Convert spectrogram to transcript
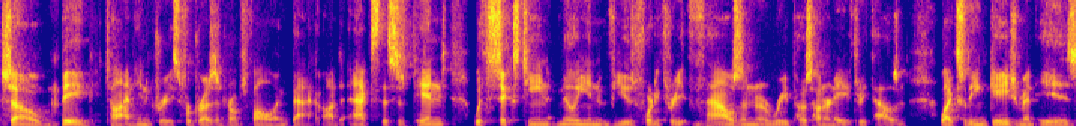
So big time increase for President Trump's following back onto X. This is pinned with 16 million views, 43,000 reposts, 183,000 likes. So the engagement is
